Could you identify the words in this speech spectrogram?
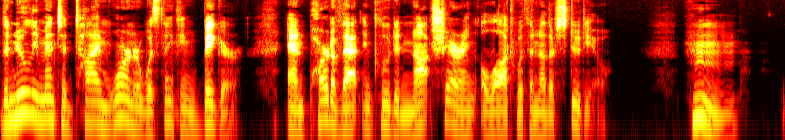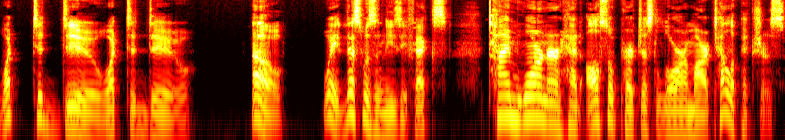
The newly minted Time Warner was thinking bigger, and part of that included not sharing a lot with another studio. Hmm, what to do, what to do. Oh, wait, this was an easy fix. Time Warner had also purchased Lorimar Telepictures,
